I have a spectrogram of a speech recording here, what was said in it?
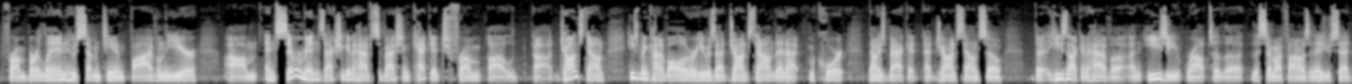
from Berlin, who's 17 and five on the year, um, and Zimmerman's actually going to have Sebastian Kekic from uh, uh, Johnstown. He's been kind of all over. He was at Johnstown, then at McCort. Now he's back at, at Johnstown. So the, he's not going to have a, an easy route to the, the semifinals. And as you said,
